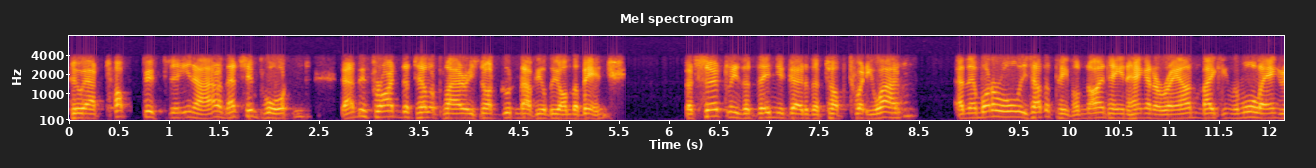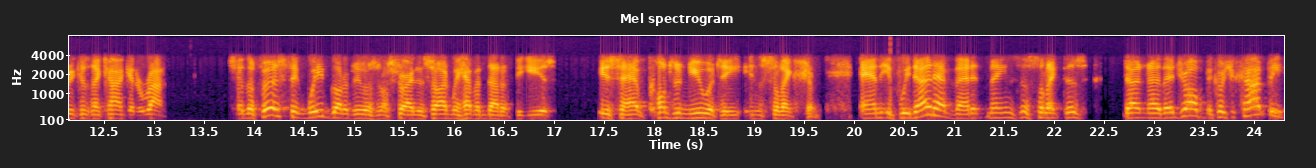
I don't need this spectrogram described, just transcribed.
who our top 15 are, and that's important, don't be frightened to tell a player he's not good enough, he'll be on the bench. But certainly that then you go to the top 21, and then what are all these other people, 19, hanging around, making them all angry because they can't get a run? So the first thing we've got to do as an Australian side, we haven't done it for years, is to have continuity in selection. And if we don't have that, it means the selectors don't know their job because you can't be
